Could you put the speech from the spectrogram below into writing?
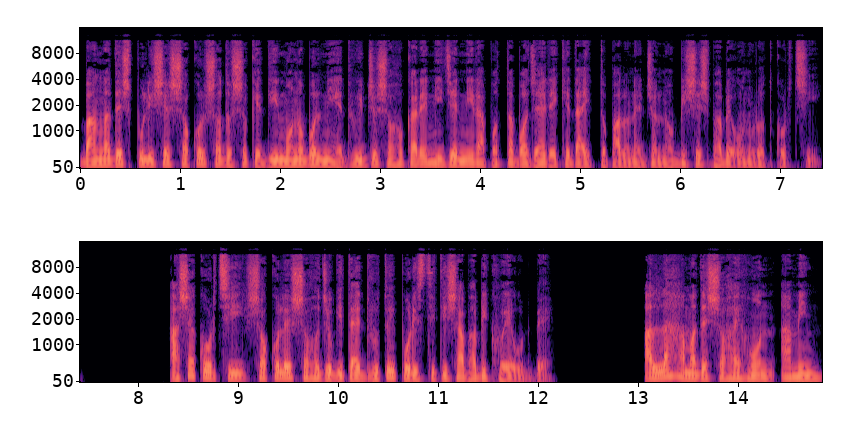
বাংলাদেশ পুলিশের সকল সদস্যকে দ্বি মনোবল নিয়ে ধৈর্য সহকারে নিজের নিরাপত্তা বজায় রেখে দায়িত্ব পালনের জন্য বিশেষভাবে অনুরোধ করছি। আশা করছি সকলের সহযোগিতায় দ্রুতই পরিস্থিতি স্বাভাবিক হয়ে উঠবে। আল্লাহ আমাদের সহায় হন, আমিন।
